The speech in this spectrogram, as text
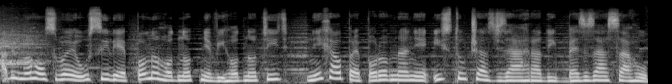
Aby mohol svoje úsilie plnohodnotne vyhodnotiť, nechal pre porovnanie istú časť záhrady bez zásahu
